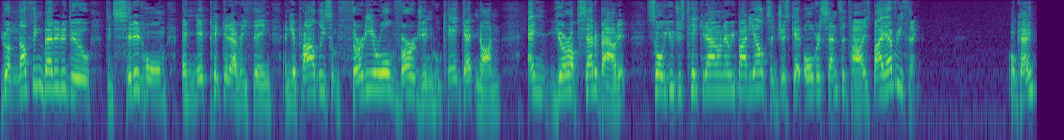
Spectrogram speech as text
You have nothing better to do than sit at home and nitpick at everything, and you're probably some 30 year old virgin who can't get none, and you're upset about it. So you just take it out on everybody else and just get oversensitized by everything. Okay?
